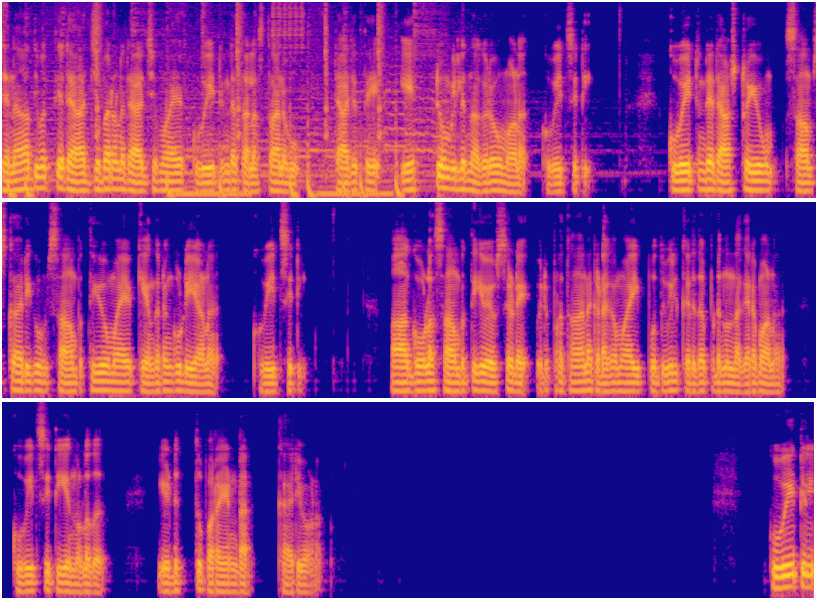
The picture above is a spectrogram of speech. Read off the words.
ജനാധിപത്യ രാജ്യഭരണ രാജ്യമായ കുവൈറ്റിന്റെ തലസ്ഥാനവും രാജ്യത്തെ ഏറ്റവും വലിയ നഗരവുമാണ് കുവൈറ്റ് സിറ്റി. കുവൈറ്റിന്റെ രാഷ്ട്രീയവും സാംസ്കാരികവും സാമ്പത്തികവുമായ കേന്ദ്രം കൂടിയാണ് കുവൈറ്റ് സിറ്റി. ആഗോള സാമ്പത്തിക വ്യവസ്ഥയുടെ ഒരു പ്രധാന ഘടകമായി പൊതുവിൽ കരുതപ്പെടുന്ന നഗരമാണ് കുവൈറ്റ് സിറ്റി എന്നുള്ളത് എടുത്തു പറയേണ്ട കാര്യമാണ്. കുവൈറ്റിൽ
